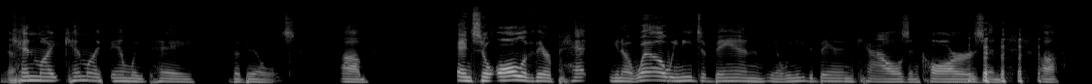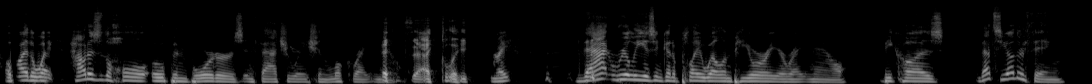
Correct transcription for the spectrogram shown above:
Yeah. can my can my family pay the bills um and so all of their pet you know well we need to ban you know we need to ban cows and cars and uh, oh by the way how does the whole open borders infatuation look right now exactly. right? that really isn't going to play well in Peoria right now because that's the other thing.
